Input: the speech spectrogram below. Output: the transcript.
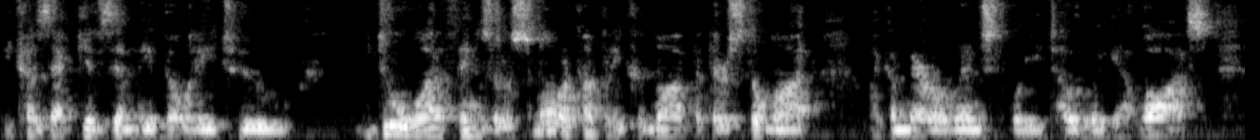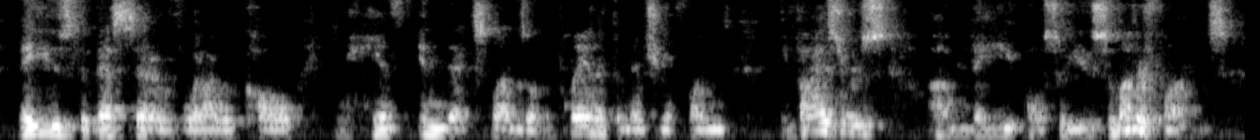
because that gives them the ability to do a lot of things that a smaller company could not, but they're still not like a Merrill Lynch where you totally get lost. They use the best set of what I would call enhanced index funds on the planet, dimensional fund advisors. Um, they also use some other funds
